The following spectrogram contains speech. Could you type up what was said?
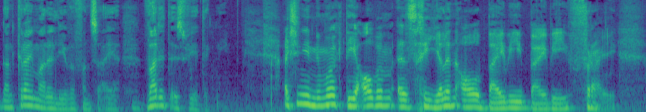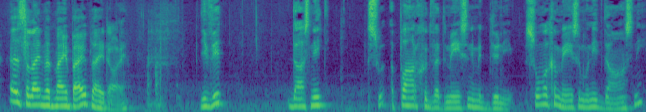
dan kry maar 'n lewe van sy eie. Wat dit is, weet ek nie. Ek sien jy noem ook die album is geheel en al baby baby vry. Is alleen wat my bybly daai. Jy weet daar's net so 'n paar goed wat mense nie moet doen nie. Sommige mense moenie dans nie.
